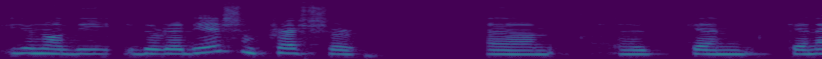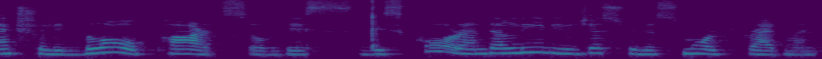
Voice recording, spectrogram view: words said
you know, the, the radiation pressure um, uh, can, can actually blow parts of this, this core and then leave you just with a small fragment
